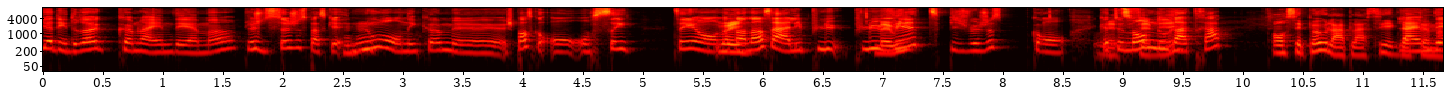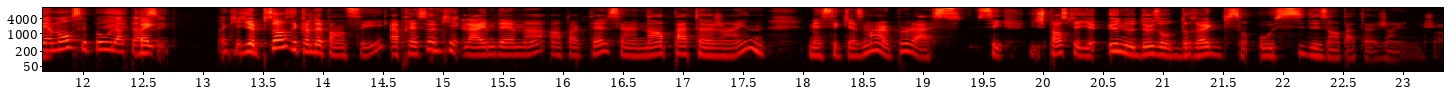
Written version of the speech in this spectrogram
il y a des drogues comme la MDMA. Puis là, je dis ça juste parce que Mhm. nous, on est comme. euh, je pense qu'on on sait. Tu sais, on a Oui. tendance à aller plus, plus Ben oui. vite. Puis je veux juste qu'on que Mais tout le monde nous rattrape. On sait pas où la placer La exactement. Ben, MDMA, on sait pas où la placer. OK. Il y a plusieurs écoles de pensée. Après ça, la MDMA en tant que telle, c'est un empathogène, mais c'est quasiment un peu la. Je pense qu'il y a une ou deux autres drogues qui sont aussi des empathogènes. Genre.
